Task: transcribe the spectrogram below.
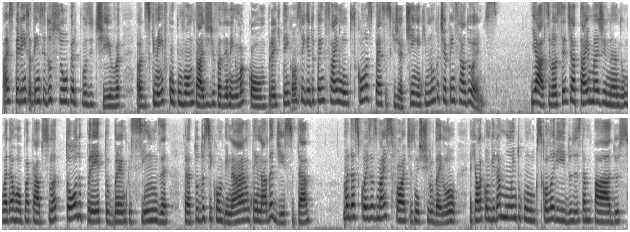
A experiência tem sido super positiva. Ela disse que nem ficou com vontade de fazer nenhuma compra e que tem conseguido pensar em looks com as peças que já tinha que nunca tinha pensado antes. E ah, se você já está imaginando um guarda-roupa cápsula todo preto, branco e cinza, para tudo se combinar, não tem nada disso, tá? Uma das coisas mais fortes no estilo da Elo é que ela combina muito com looks coloridos, estampados.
